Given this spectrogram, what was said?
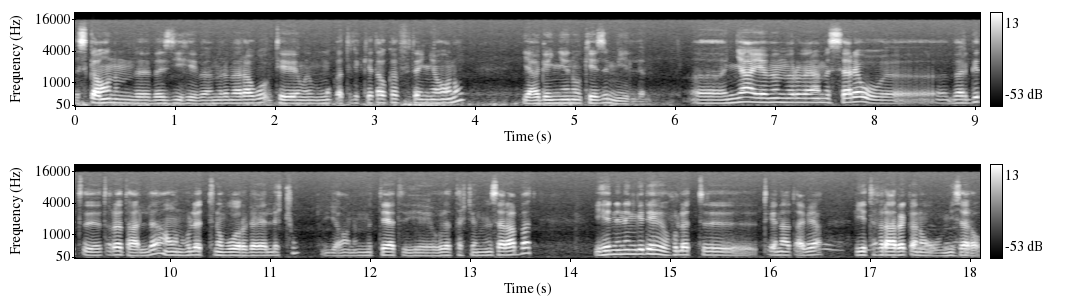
እስካሁንም በዚህ በምርመራው ወቅት የሙቀት ልኬታው ከፍተኛ ሆኖ ያገኘነው ኬዝም የለም። እኛ የመመርመሪያ መሳሪያው በእርግጥ ጥረት አለ። አሁን ሁለት ነው በወረዳው ያለችው አሁን የምታያት ሁለታችን የምንሰራባት። ይህንን እንግዲህ ሁለት ጤና ጣቢያ እየተፈራረቀ ነው የሚሰራው።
